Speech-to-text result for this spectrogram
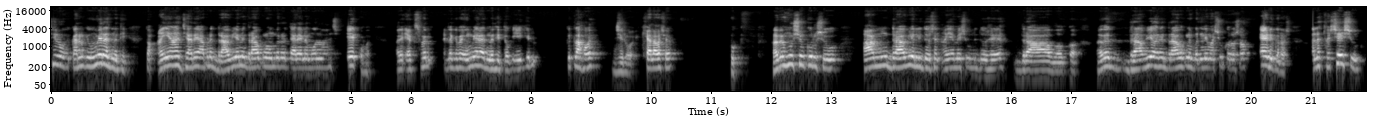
હોય, કારણ કે ઉમેર જ નથી. તો અહીંયા જ્યારે આપણે દ્રાવ્ય અને દ્રાવકમાં ઉમેરો ત્યારે એના મોલ અંશ એક હોય. અને એક્સ વન એટલે કે ભાઈ ઉમેરા જ નથી, તો કે એ કેટલું? કેટલા હોય? ઝીરો હોય. ખ્યાલ આવશે? ઓકે. હવે હું શું કરું છું? આ હું દ્રાવ્ય લીધો છે અહીંયા મેં શું લીધું છે? દ્રાવક. હવે દ્રાવ્ય અને દ્રાવકને બંનેમાં શું કરો છો? એડ કરો છો. એટલે થશે શું?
